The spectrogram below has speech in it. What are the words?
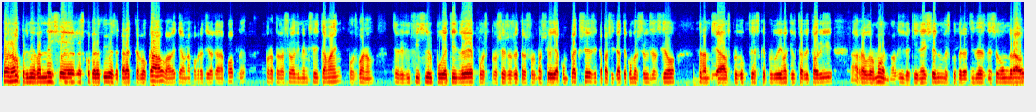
Bueno, primer van néixer les cooperatives de caràcter local, vale? que hi ha una cooperativa a cada poble, però per la seva dimensió i tamany, doncs, bueno, era difícil poder tindre doncs, processos de transformació ja complexes i capacitat de comercialització per enviar els productes que produïm aquí al territori arreu del món. D'aquí neixen les cooperatives de segon grau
